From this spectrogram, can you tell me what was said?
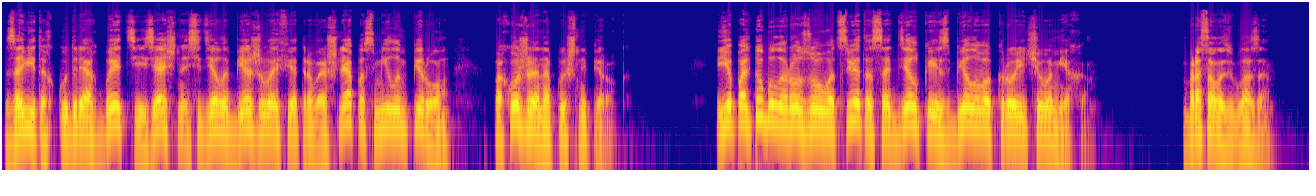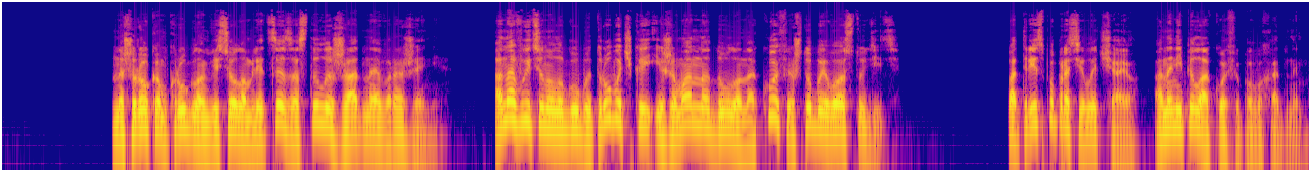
завитых кудрях Бетти изящно сидела бежевая фетровая шляпа с милым пером, похожая на пышный пирог. Ее пальто было розового цвета с отделкой из белого кроличьего меха. Бросалось в глаза. На широком круглом веселом лице застыло жадное выражение. Она вытянула губы трубочкой и жеманно дула на кофе, чтобы его остудить. Патрис попросила чаю. Она не пила кофе по выходным.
